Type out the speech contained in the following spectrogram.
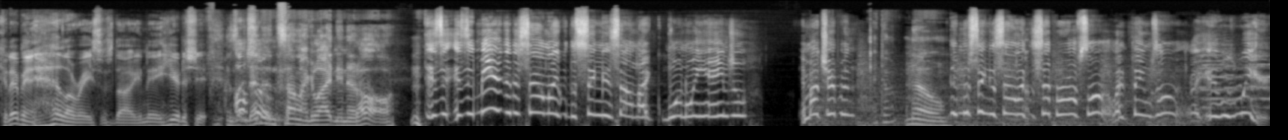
could they've been hella racist, dog, and they hear the shit. It's like, Also, that doesn't sound like lightning at all. is it is it me or did it sound like the singing sound like One Wing Angel? Am I tripping? I don't know. Didn't the singing sound like the Sephiroth song, like theme song? Like it was weird.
